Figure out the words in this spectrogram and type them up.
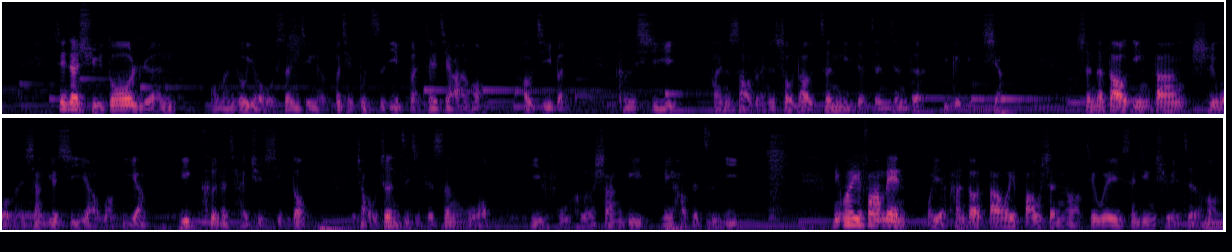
现在许多人我们都有圣经了，而且不止一本在家，哈，好几本。可惜很少人受到真理的真正的一个影响。神的道应当使我们像约西亚王一样，立刻的采取行动，矫正自己的生活，以符合上帝美好的旨意。另外一方面，我也看到大卫鲍森哈这位圣经学者哈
